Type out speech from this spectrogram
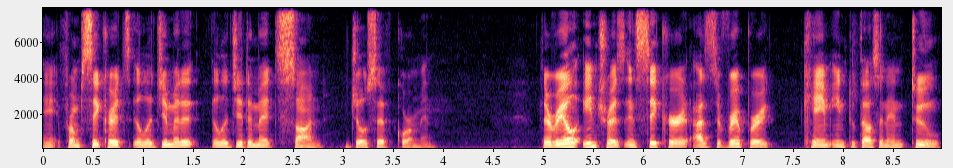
eh, from Sickert's illegitimate illegitimate son, Joseph Gorman. The real interest in Sickert as the Ripper came in 2002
